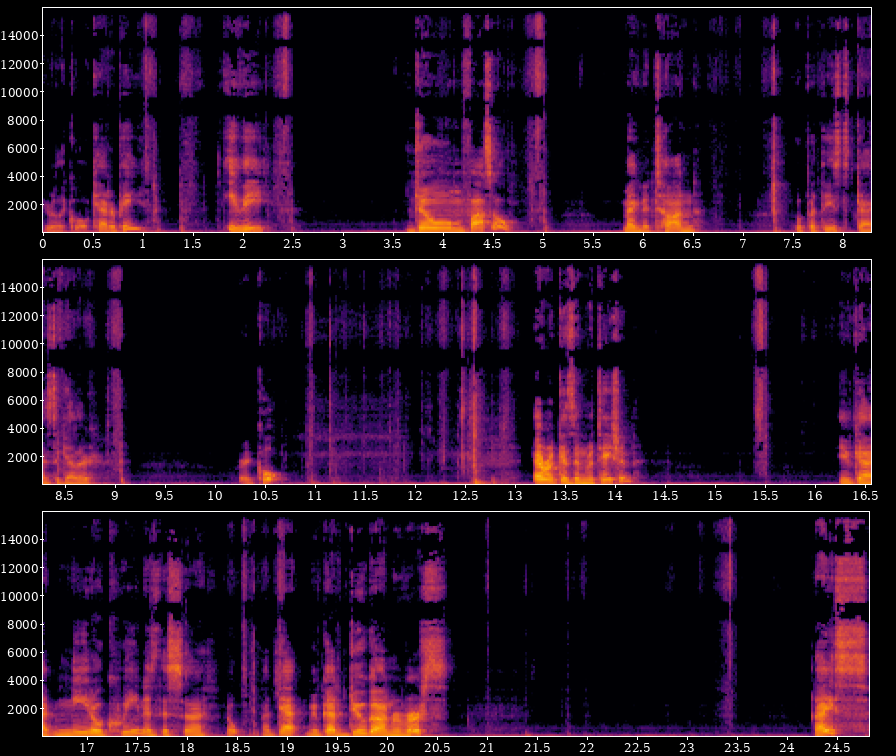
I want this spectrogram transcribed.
Be really cool. Caterpie. Eevee. Dome Fossil. Magneton. We'll put these guys together. Very cool. Erika's Invitation. You've got Nidoqueen. Is this, uh, nope, not yet. We've got a Dewgong reverse. Nice.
